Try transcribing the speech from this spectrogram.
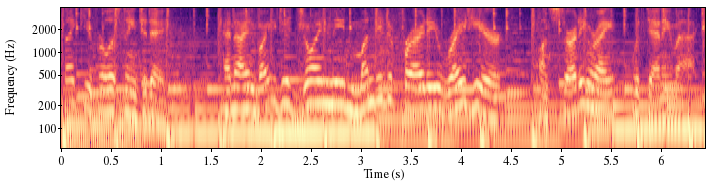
Thank you for listening today. And I invite you to join me Monday to Friday right here on Starting Right with Danny Mack.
